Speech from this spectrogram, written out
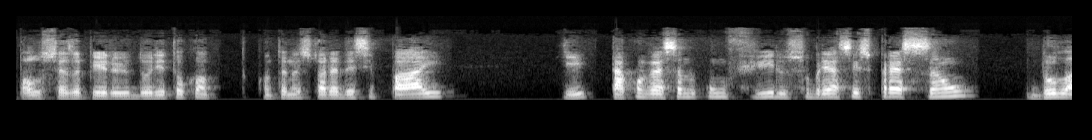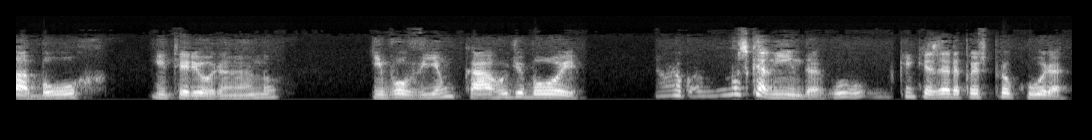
Paulo César Pinheiro e o Dori estão contando a história desse pai que está conversando com o filho sobre essa expressão do labor interiorano que envolvia um carro de boi. É música linda. Quem quiser depois procura.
